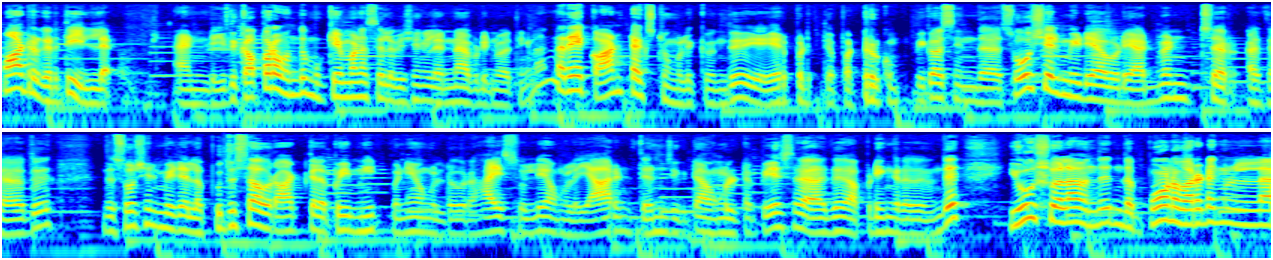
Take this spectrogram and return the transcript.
மாற்று கருத்து இல்லை. அண்ட் இதுக்கப்புறம் வந்து முக்கியமான சில விஷயங்கள் என்ன அப்படின்னு பார்த்தீங்கன்னா நிறைய கான்டெக்ட் உங்களுக்கு வந்து ஏற்படுத்தப்பட்டிருக்கும். பிகாஸ் இந்த சோஷியல் மீடியாவுடைய அட்வென்ச்சர் அதாவது இந்த சோஷியல் மீடியாவில் புதுசாக ஒரு ஆட்களை போய் மீட் பண்ணி அவங்கள்ட்ட ஒரு ஹாய் சொல்லி அவங்கள யாருன்னு தெரிஞ்சுக்கிட்டு அவங்கள்ட்ட பேசுறது அப்படிங்கிறது வந்து யூஸ்வலாக வந்து இந்த போன வருடங்களில்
